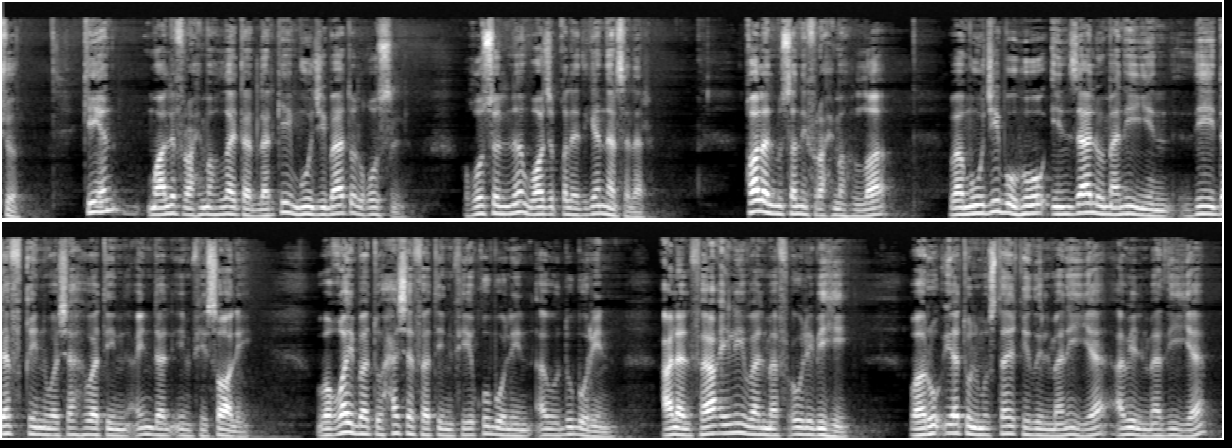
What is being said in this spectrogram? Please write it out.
shu. Keyin muallif rahimaulloh aytadilarki mujibatul g'usl. G'usulni vojib qiladigan narsalar. قال المصنف رحمه الله وموجبه إنزال مني ذي دفق وشهوة عند الانفصال وغيبة حشفة في قبل أو دبر على الفاعل والمفعول به ورؤية المستيقظ المنية أو المذية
